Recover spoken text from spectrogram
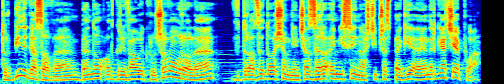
Turbiny gazowe będą odgrywały kluczową rolę w drodze do osiągnięcia zeroemisyjności przez PGE energia ciepła.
